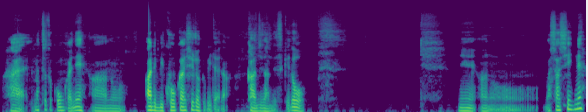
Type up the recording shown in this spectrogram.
はい。まあ、ちょっと今回ね、あの、ある意味公開収録みたいな感じなんですけど、ね、あの、まあ、写真ね、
